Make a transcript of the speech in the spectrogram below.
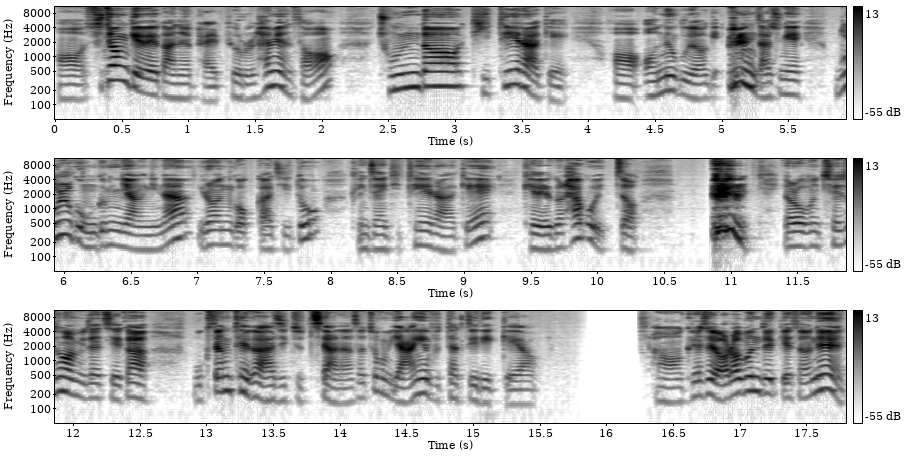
어, 수정 계획안을 발표를 하면서 좀 더 디테일하게 어, 어느 구역에 나중에 물 공급량이나 이런 것까지도 굉장히 디테일하게 계획을 하고 있죠. 여러분 죄송합니다. 제가 목 상태가 아직 좋지 않아서 조금 양해 부탁드릴게요. 어, 그래서 여러분들께서는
